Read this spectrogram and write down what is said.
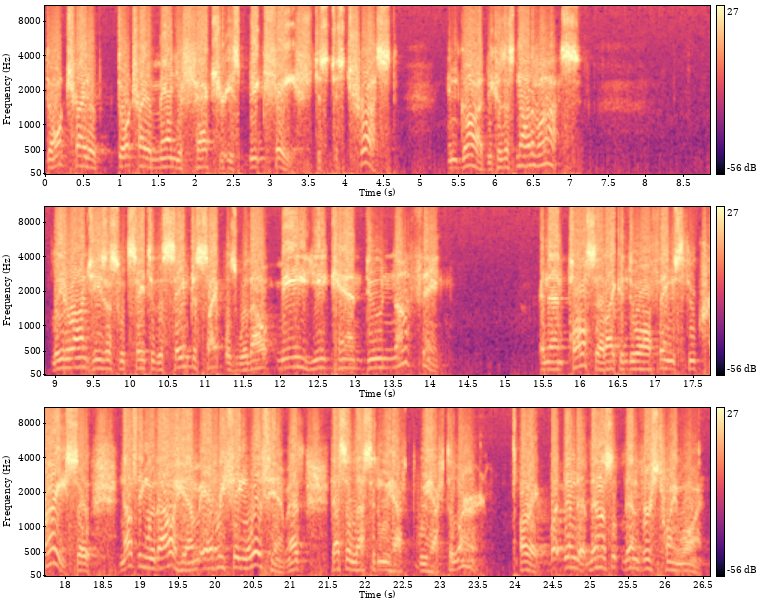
don't try to don't try to manufacture his big faith. Just just trust in God because it's not of us. Later on, Jesus would say to the same disciples, without me ye can do nothing. And then Paul said, I can do all things through Christ. So nothing without him, everything with him. That's, that's a lesson we have, we have to learn. All right, but then, then, then verse 21.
